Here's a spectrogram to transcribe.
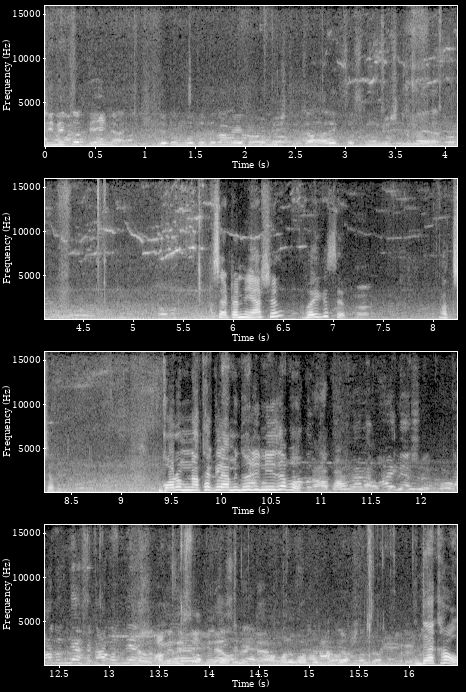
চিনি তো দিই না। যেটুকু মধু দিলাম এইটুকু মিষ্টি। তার একটু মিষ্টি নাই আর। সেটা নিয়ে আসেন। হয়ে গেছে? আচ্ছা। গরম না থাকলে আমি ধরে নিয়ে যাব? দেখাও।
